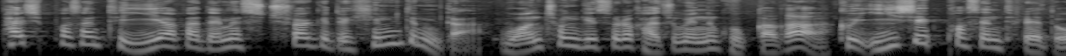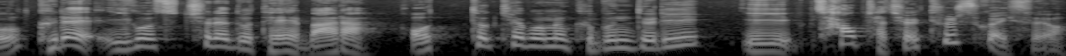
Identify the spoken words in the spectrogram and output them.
80% 이하가 되면 수출하기도 힘듭니다. 원천 기술을 가지고 있는 국가가 그 20%라도 그래 이거 수출해도 돼 마라. 어떻게 보면 그분들이 이 사업 자체를 틀 수가 있어요.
